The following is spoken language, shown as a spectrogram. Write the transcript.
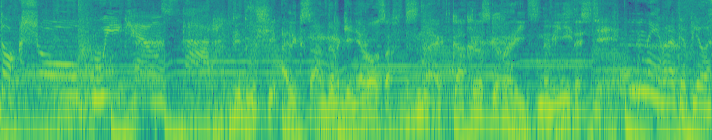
Ток-шоу Weekend Star Ведущий Александр Генерозов знает, как разговорить знаменитостей. на Европе плюс.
